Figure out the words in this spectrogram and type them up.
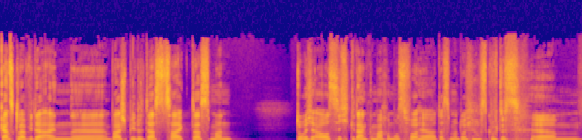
Ganz klar wieder ein äh, Beispiel, das zeigt, dass man durchaus sich Gedanken machen muss vorher, dass man durchaus gutes ähm,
